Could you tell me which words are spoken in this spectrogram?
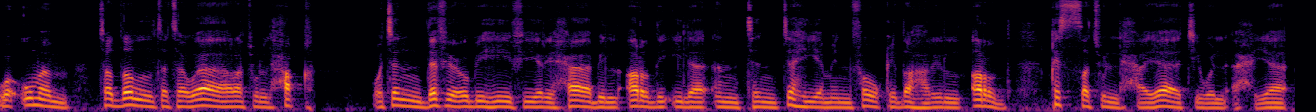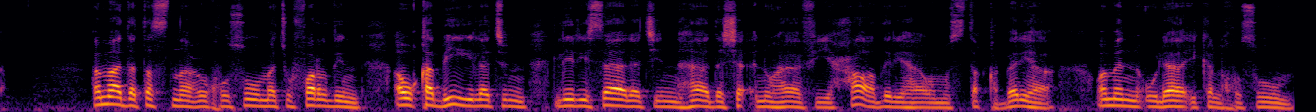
وأمم تظل تتوارث الحق وتندفع به في رحاب الأرض إلى أن تنتهي من فوق ظهر الأرض قصة الحياة والأحياء. فماذا تصنع خصومة فرد أو قبيلة لرسالة هذا شأنها في حاضرها ومستقبلها؟ ومن أولئك الخصوم؟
